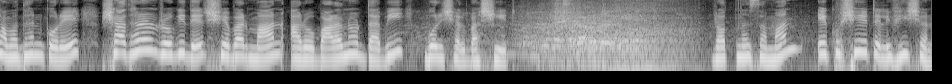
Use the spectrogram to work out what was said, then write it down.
সমাধান করে সাধারণ রোগীদের সেবার মান আরও বাড়ানোর দাবি বরিশালবাসীর। রত্না সামান একুশে টেলিভিশন।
